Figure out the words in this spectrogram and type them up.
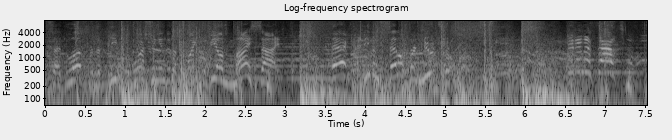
Once, I'd love for the people rushing into the fight to be on my side. Heck, I'd even settle for neutral. Getting us out!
